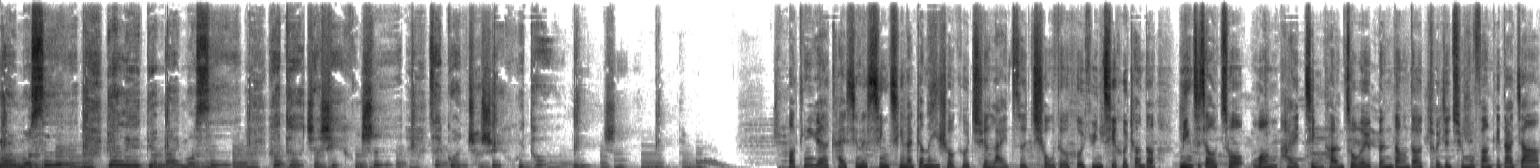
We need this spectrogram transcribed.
尔摩斯。便利店卖摩斯和特价西红柿，在观察谁会偷你吃。好听音乐，开心的心情。那这样的一首歌曲来自裘德和云气合唱的，名字叫做《王牌警探》，作为本档的推荐曲目放给大家。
